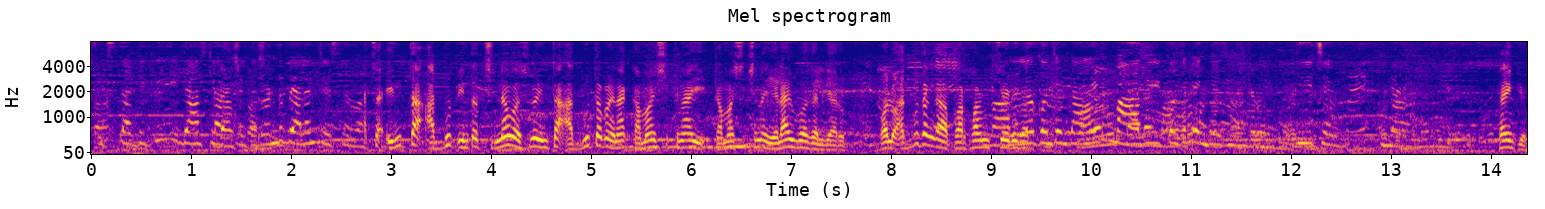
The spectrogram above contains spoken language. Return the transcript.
సిక్స్ థర్టీకి డాన్స్ క్లాస్కి వెళ్తారు. రెండు బ్యాలెన్స్ చేస్తారు వాళ్ళు. అచ్చా ఇంత అద్భుత ఇంత చిన్న వయసులో ఇంత అద్భుతమైన క్రమశిక్షణ క్రమశిక్షణ ఎలా ఇవ్వగలిగారు? వాళ్ళు అద్భుతంగా పర్ఫార్మెన్స్ చేయడం వాళ్ళలో కొంచెం టాలెంట్ మాది కొంచెం ఎంకరేజ్మెంట్ టీచర్ థ్యాంక్ యూ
